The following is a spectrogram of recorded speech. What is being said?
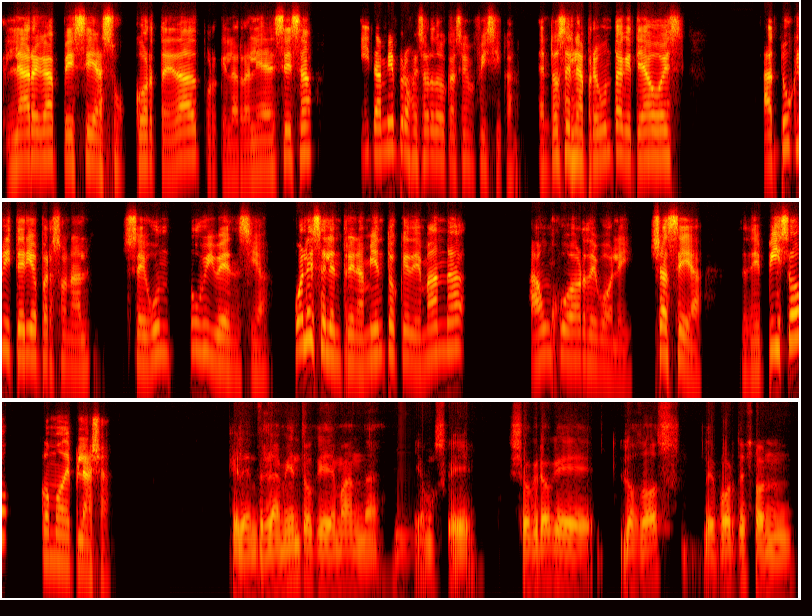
larga pese a su corta edad, porque la realidad es esa, y también profesor de educación física. Entonces la pregunta que te hago es, a tu criterio personal, según tu vivencia, ¿cuál es el entrenamiento que demanda a un jugador de vóley, ya sea de piso como de playa? el entrenamiento que demanda, digamos que yo creo que los dos deportes son,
